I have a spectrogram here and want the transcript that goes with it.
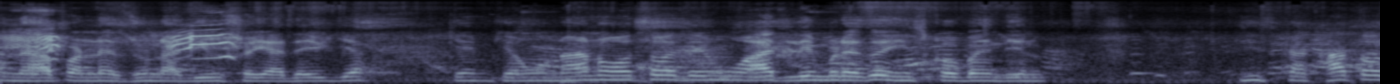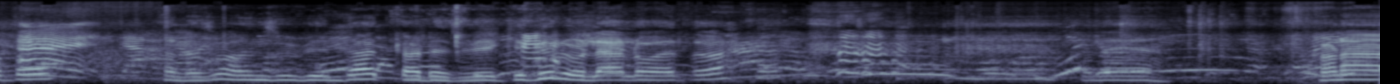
અને આપણને જૂના દિવસો યાદ આવી ગયા. કેમ કે હું નાનો હતો તે હું આજ લીમડે તો હિંચકો બાંધીને હિંચકા ખાતો હતો. અને જો અંજુબેન દાંત કાઢે છે કીધું લાલો હતો. અને ઘણા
